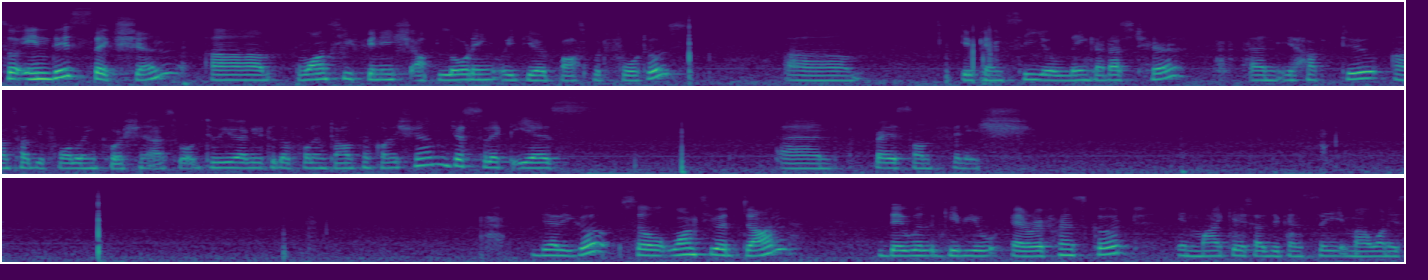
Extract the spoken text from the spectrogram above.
So in this section um, once you finish uploading with your passport photos um, you can see your link attached here and you have to answer the following question as well. Do you agree to the following terms and conditions? Just select yes and press on finish there you go. So once you are done they will give you a reference code. In my case as you can see my one is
